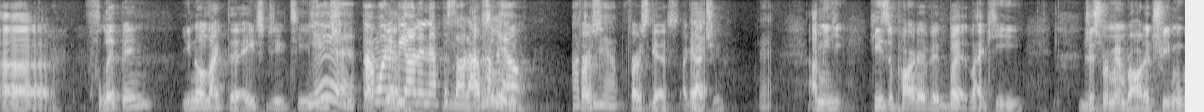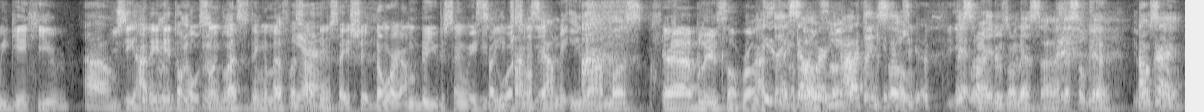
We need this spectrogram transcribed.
uh, flipping. You know, like the HGTV. Yeah, shit? I want to Yeah. be on an episode. I'll come Absolutely. Help. I'll first, come help. first guest. I got Bet. you. Bet. I mean, he, he's a part of it, but like he. Just remember all the treatment we get here. Oh. You see how they did the whole sunglasses thing and left us Yeah. out there and say shit. Don't worry, I'm gonna do you the same way he So do you us trying on to say I'm there. the Elon Musk? Yeah, I believe so, bro. I He's think like, so. don't worry, you I think so. it together. There's some haters on that side. That's okay. You know what I'm Okay.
